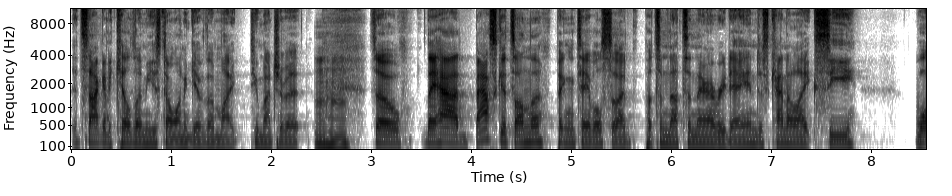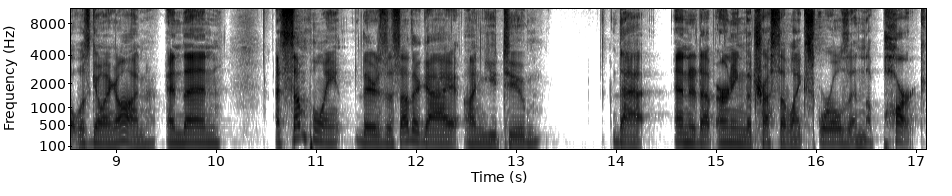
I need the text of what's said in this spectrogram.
It's not going to kill them. You just don't want to give them like too much of it. Mm-hmm. So they had baskets on the picnic table. So I'd put some nuts in there every day and just kind of like see what was going on. And then at some point, there's this other guy on YouTube that ended up earning the trust of like squirrels in the park.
